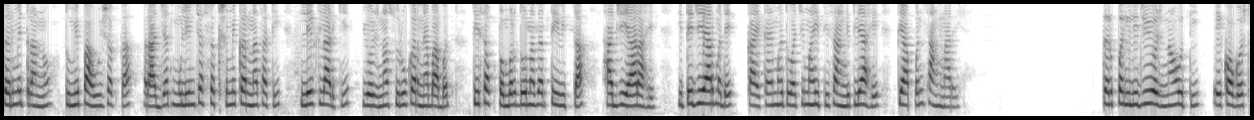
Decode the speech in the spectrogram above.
तर मित्रांनो तुम्ही पाहू शकता राज्यात मुलींच्या सक्षमीकरणासाठी लेख लाडकी योजना सुरू करण्याबाबत तीस ऑक्टोंबर दोन हजार तेवीसचा हा जी आर आहे. इथे जी आरमध्ये काय काय महत्त्वाची माहिती सांगितली आहे ती आपण सांगणार आहे. तर पहिली जी योजना होती एक ऑगस्ट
